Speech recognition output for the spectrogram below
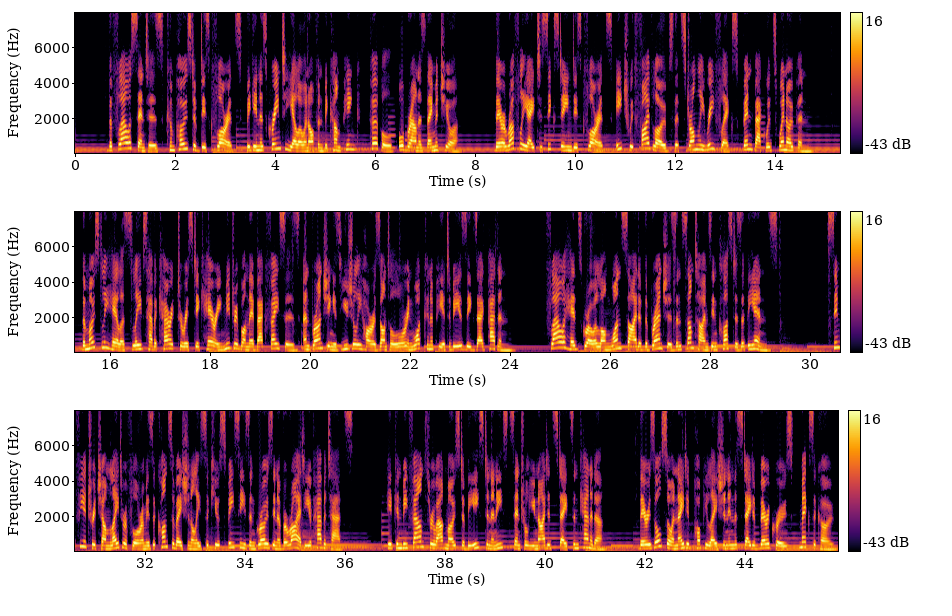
The flower centers, composed of disc florets, begin as cream to yellow and often become pink, purple, or brown as they mature. There are roughly 8 to 16 disc florets, each with 5 lobes that strongly reflex, bend backwards when open. The mostly hairless leaves have a characteristic hairy midrib on their back faces, and branching is usually horizontal or in what can appear to be a zigzag pattern. Flower heads grow along one side of the branches and sometimes in clusters at the ends. Trichum lateriflorum is a conservationally secure species and grows in a variety of habitats. It can be found throughout most of the eastern and east-central United States and Canada. There is also a native population in the state of Veracruz, Mexico.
